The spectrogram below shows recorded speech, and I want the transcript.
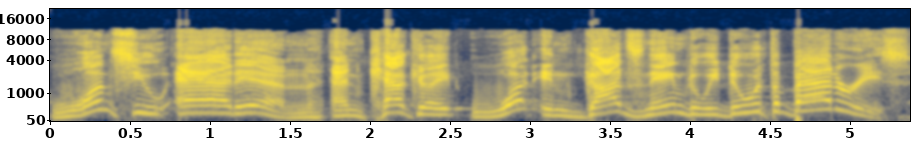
once you add in and calculate what in God's name do we do with the batteries?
